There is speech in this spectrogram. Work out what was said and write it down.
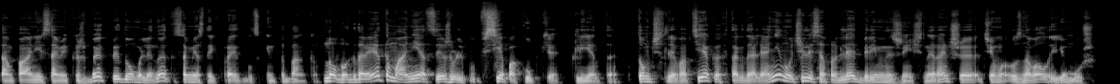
там по ней сами кэшбэк придумали, но это совместный их проект был с каким-то банком. Но благодаря этому они отслеживали все покупки клиента, в том числе в аптеках и так далее. Они научились определять беременность женщины раньше, чем узнавал ее муж.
